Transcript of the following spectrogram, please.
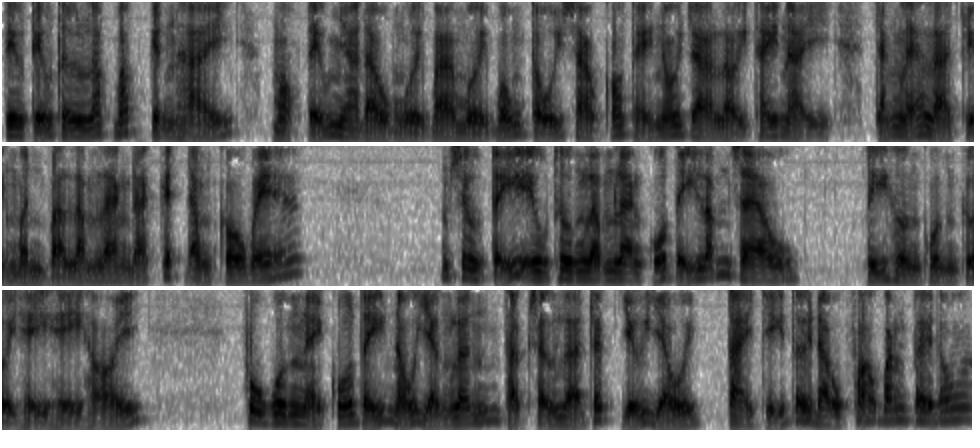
Tiêu tiểu thư lắp bắp kinh hãi, một tiểu nha đầu mười ba mười bốn tuổi sao có thể nói ra lời thế này? Chẳng lẽ là chuyện mình và Lâm Lan đã kích động cô bé? Sư tỷ yêu thương Lâm Lan của tỷ lắm sao? Lý Hương Quân cười hì hì hỏi. Phu quân này của tỷ nổi giận lên, thật sự là rất dữ dội, tay chỉ tới đầu pháo bắn tới đó,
